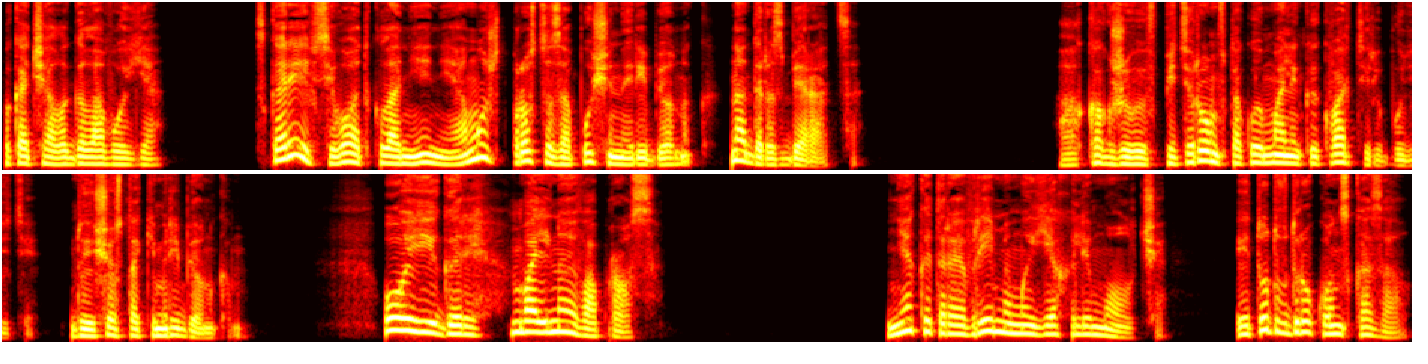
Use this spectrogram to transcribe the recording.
покачала головой я. Скорее всего, отклонение, а может, просто запущенный ребенок. Надо разбираться. А как же вы в пятером в такой маленькой квартире будете? Да еще с таким ребенком. Ой, Игорь, больной вопрос. Некоторое время мы ехали молча. И тут вдруг он сказал.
